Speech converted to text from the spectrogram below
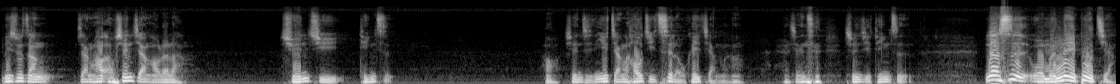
秘书长讲好，先讲好了啦，选举停止。好，选举你讲了好几次了，我可以讲了哈。选选举停止，那是我们内部讲，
